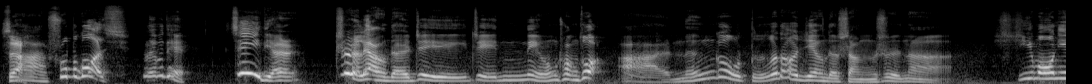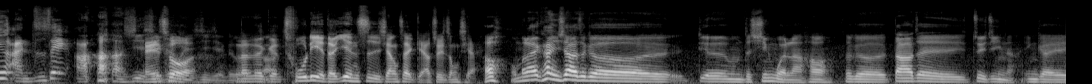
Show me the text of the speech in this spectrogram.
是啊，说不过去，对不对？这一点质量的这这内容创作啊，能够得到这样的赏识，那。西毛宁俺子噻啊！谢谢，没错，谢谢各位。那这个粗劣的厌世香菜给他追踪起来。好，我们来看一下这个呃我们的新闻了哈。这个大家在最近呢、啊，应该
